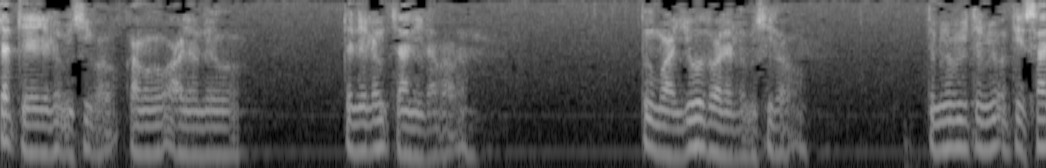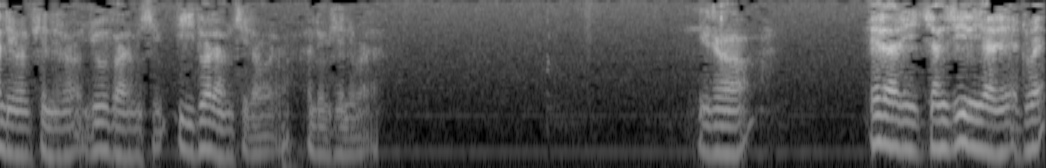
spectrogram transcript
ပြတ်တယ်ရလို့မရှိပါဘူးကာမဂုဏ်အာယုန်တွေကိုတနေ့လုံးကြာနေတာပါပဲသူ့မှာရိုးသွားတယ်လို့မရှိတော့ဘူးတမျိုးပြီးတမျိုးအသစ်စားနေပဲဖြစ်နေတော့ရိုးသွားတယ်မရှိဤသွားတာမရှိတော့ဘူးအဲ့လိုဖြစ်နေပါလားဒီတော့ အဲ့ဒါကြီးကြံစည်ရတဲ့အတွက်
